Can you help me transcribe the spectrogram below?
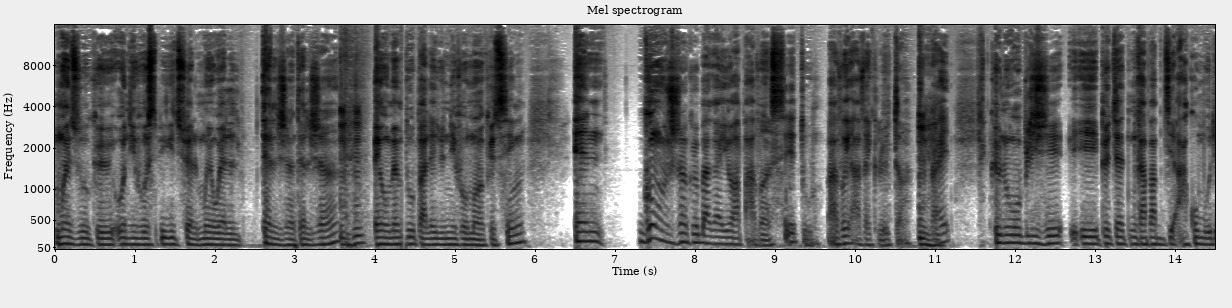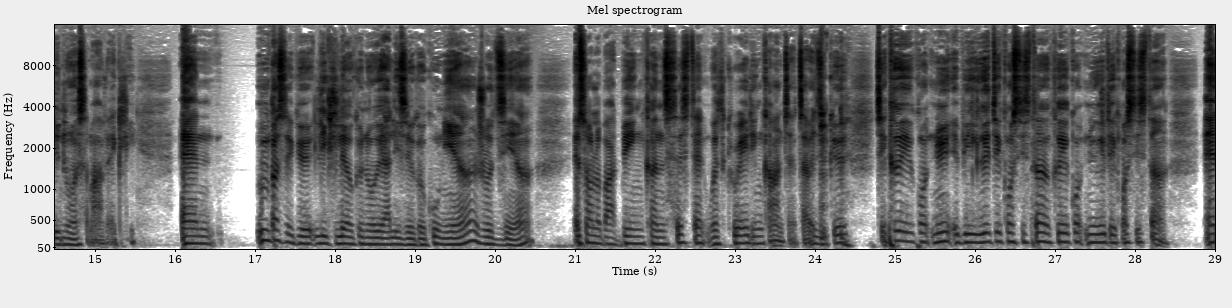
moi je que au niveau spirituel, moi ouais tel gens, tel gens, et ou même tout parler du niveau marketing. Et gon gens que bagay yo a pas avancé tout, pas vrai avec le temps, right? Que nous obligés et peut-être nous capables de accommoder nous ensemble avec lui. Et je pense que les clair que nous réalisons que qu'on a, je dis, hein, it's all about being consistent with creating content. Ça veut dire que c'est créer contenu et puis rester consistant, créer contenu, rester consistant. Et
